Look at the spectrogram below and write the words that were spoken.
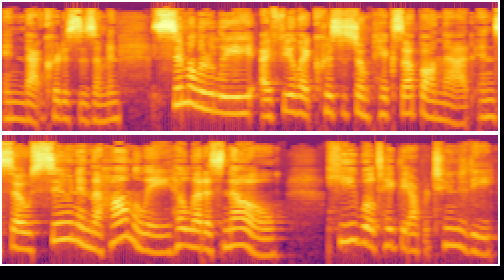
in that criticism. And similarly, I feel like Chrysostom picks up on that. And so soon in the homily, he'll let us know he will take the opportunity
